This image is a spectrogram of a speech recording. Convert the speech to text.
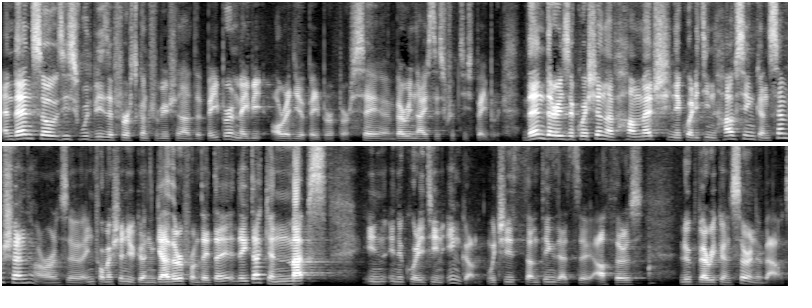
and then, so this would be the first contribution of the paper, and maybe already a paper per se, a very nice descriptive paper. Then there is a question of how much inequality in housing consumption, or the information you can gather from data, data can maps in inequality in income, which is something that the authors look very concerned about.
